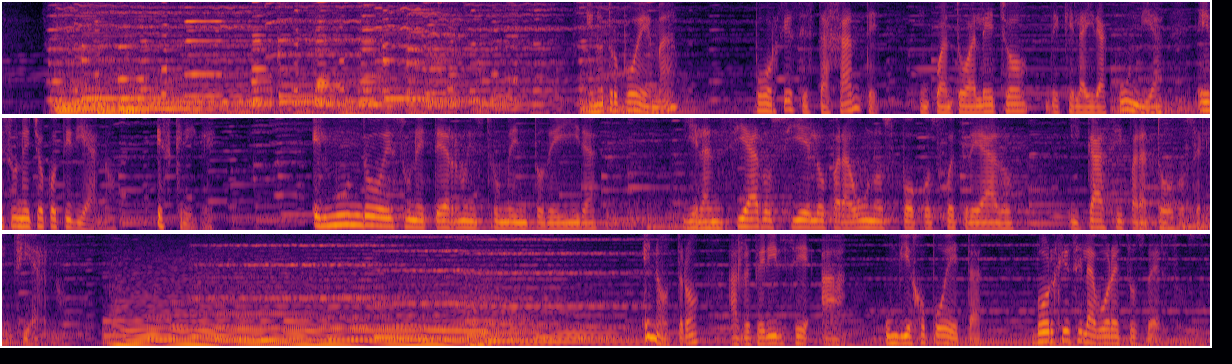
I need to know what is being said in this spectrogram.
Otro poema, Borges es tajante en cuanto al hecho de que la iracundia es un hecho cotidiano. Escribe, el mundo es un eterno instrumento de ira y el ansiado cielo para unos pocos fue creado y casi para todos el infierno. En otro, al referirse a un viejo poeta, Borges elabora estos versos.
